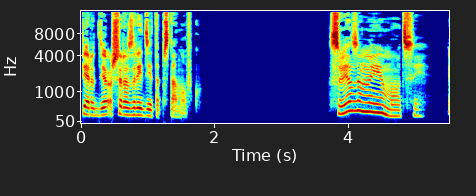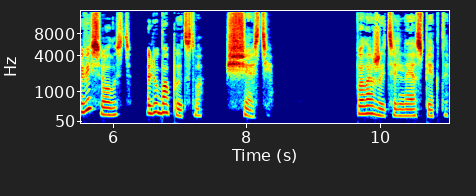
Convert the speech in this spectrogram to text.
пердеж разрядит обстановку. Связанные эмоции. Веселость, любопытство, счастье. Положительные аспекты.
